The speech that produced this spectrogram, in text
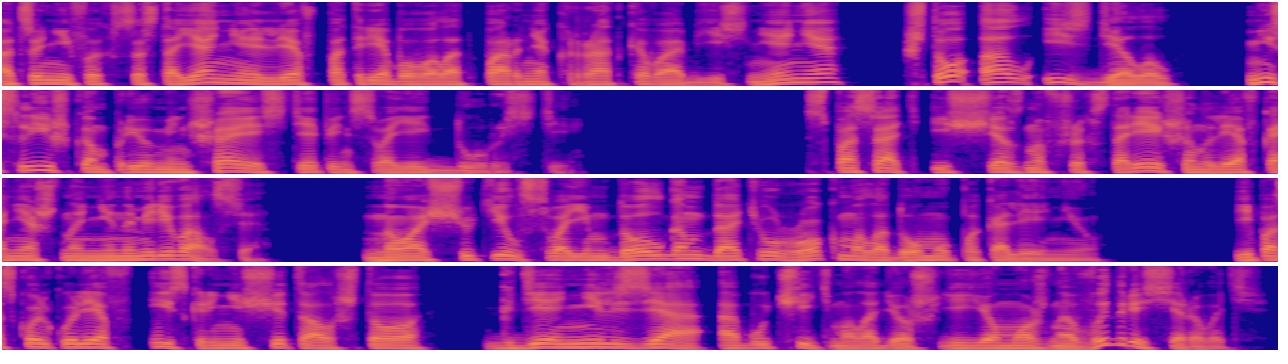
Оценив их состояние, Лев потребовал от парня краткого объяснения, что Ал и сделал, не слишком преуменьшая степень своей дурости. Спасать исчезнувших старейшин Лев, конечно, не намеревался, но ощутил своим долгом дать урок молодому поколению. И поскольку Лев искренне считал, что где нельзя обучить молодежь, ее можно выдрессировать,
